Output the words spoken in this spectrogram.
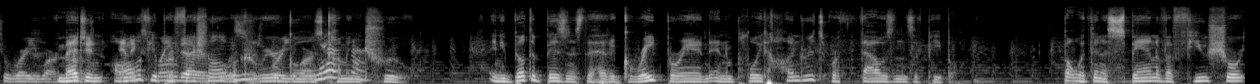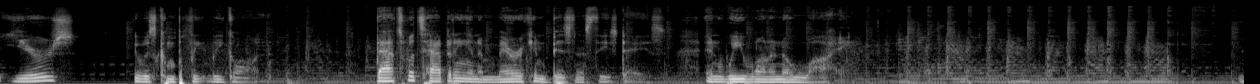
to where you are. Imagine all of your professional or career goals yeah. coming true. And you built a business that had a great brand and employed hundreds or thousands of people. But within a span of a few short years, it was completely gone. That's what's happening in American business these days, and we want to know why.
